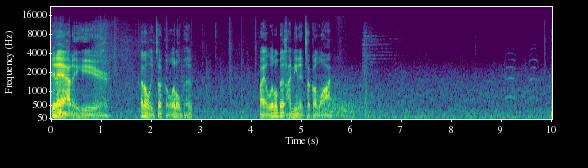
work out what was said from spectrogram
Get out of here. That only took a little bit. By a little bit, I mean it took a lot.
